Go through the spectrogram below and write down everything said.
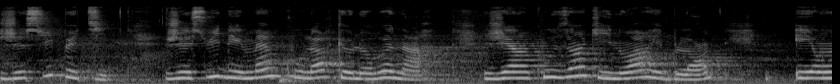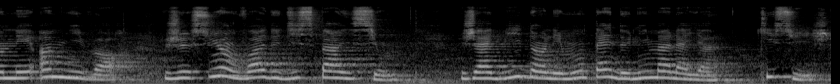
Je suis petit. Je suis des mêmes couleurs que le renard. J'ai un cousin qui est noir et blanc et on est omnivore. Je suis en voie de disparition. J'habite dans les montagnes de l'Himalaya. Qui suis-je?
